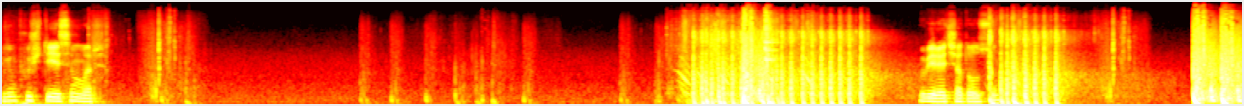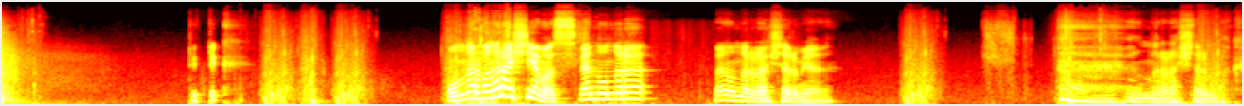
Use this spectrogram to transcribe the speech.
Bugün push diyesim var. Bu bir headshot olsun. Tık tık. Onlar bana rushlayamaz. Ben de onlara... Ben onlara rushlarım ya. Ben onlara rushlarım bak.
